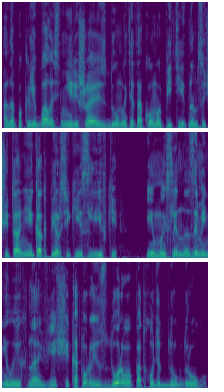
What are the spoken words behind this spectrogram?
она поколебалась, не решаясь думать о таком аппетитном сочетании, как персики и сливки, и мысленно заменила их на вещи, которые здорово подходят друг другу.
